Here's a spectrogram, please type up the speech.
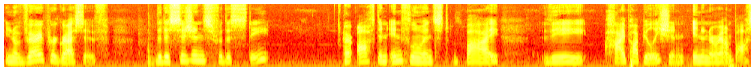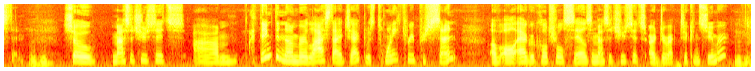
You know, very progressive. The decisions for the state are often influenced by the high population in and around Boston. Mm-hmm. So Massachusetts, um, I think the number last I checked was 23% of all agricultural sales in Massachusetts are direct to consumer. Mhm.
